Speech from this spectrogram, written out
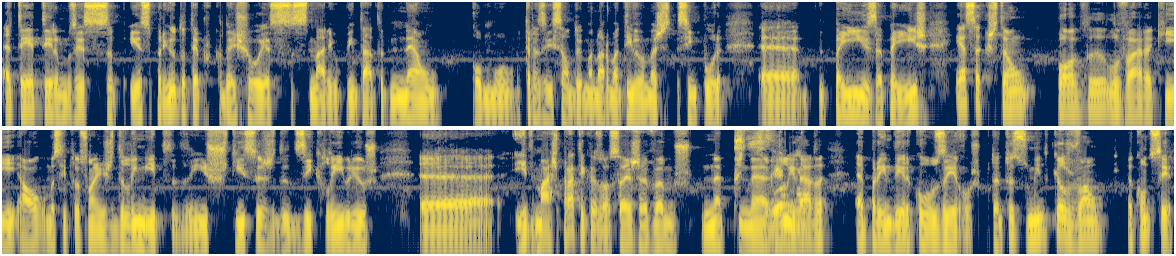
até termos esse, esse período, até porque deixou esse cenário pintado não como transição de uma normativa, mas sim por uh, país a país, essa questão pode levar aqui a algumas situações de limite, de injustiças, de desequilíbrios uh, e de más práticas, ou seja, vamos na, na realidade aprender com os erros, portanto assumindo que eles vão acontecer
